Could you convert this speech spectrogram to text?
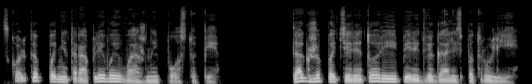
сколько по неторопливой важной поступи. Также по территории передвигались патрули.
